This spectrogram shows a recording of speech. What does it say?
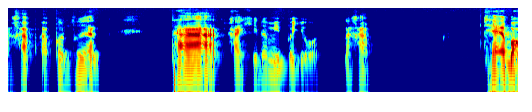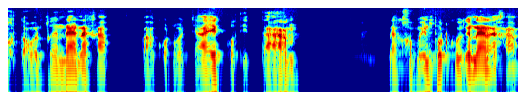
นะครับกับเพื่อนๆ ถ้าใครคิดว่ามีประโยชน์นะครับ แชร์บอกต่อเพื่อนๆได้นะครับ ฝากกดหัวใจ กดติดตาม และคอมเมนต์พูดคุยกันได้นะครับ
